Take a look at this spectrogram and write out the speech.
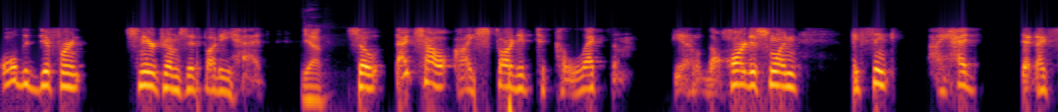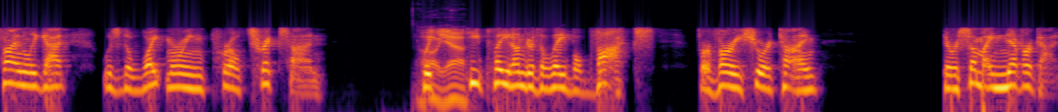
all the different snare drums that Buddy had. Yeah. So that's how I started to collect them. You know, the hardest one I think I had that I finally got was the White Marine Pearl Trixon, which oh yeah. he played under the label Vox for a very short time. There were some I never got.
